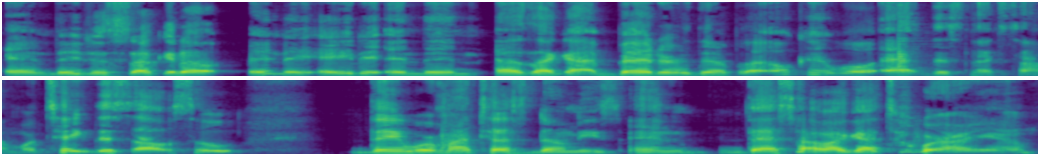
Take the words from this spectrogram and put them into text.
and they just suck it up and they ate it. And then as I got better, they'll be like, "Okay, well, add this next time or take this out." So they were my test dummies, and that's how I got to where I am.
